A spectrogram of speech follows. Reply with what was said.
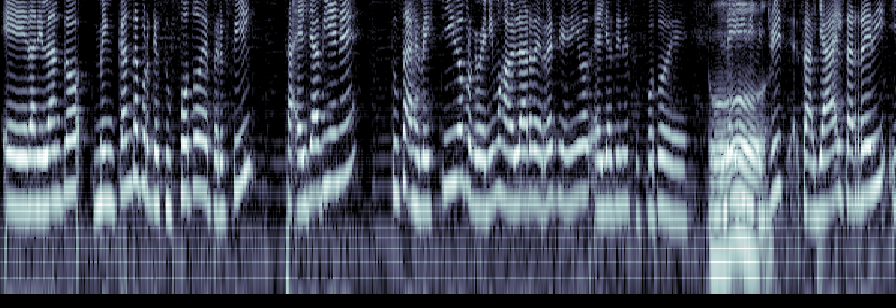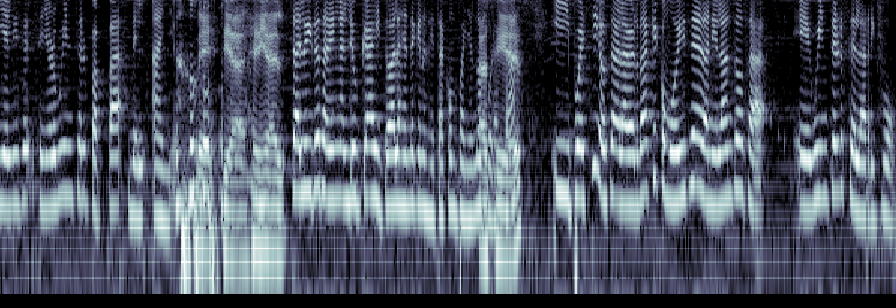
Eh, Daniel Anto, me encanta porque su foto de perfil, o sea, él ya viene tú sabes, vestido, porque venimos a hablar de Resident Evil, él ya tiene su foto de Lady oh. Dimitris, o sea, ya él está ready y él dice, señor Windsor, papá del año. Bestia, genial. Saluditos también a Lucas y toda la gente que nos está acompañando por acá. Es. Y pues sí, o sea, la verdad que como dice Daniel Anto, o sea, eh, Winter se la rifó.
